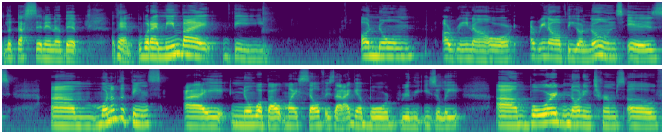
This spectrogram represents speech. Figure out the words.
let that sit in a bit. Okay, what I mean by the unknown arena or arena of the unknowns is um, one of the things I know about myself is that I get bored really easily. Um, bored, not in terms of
